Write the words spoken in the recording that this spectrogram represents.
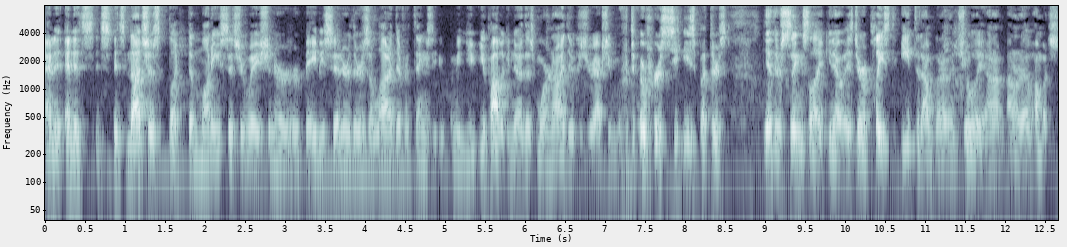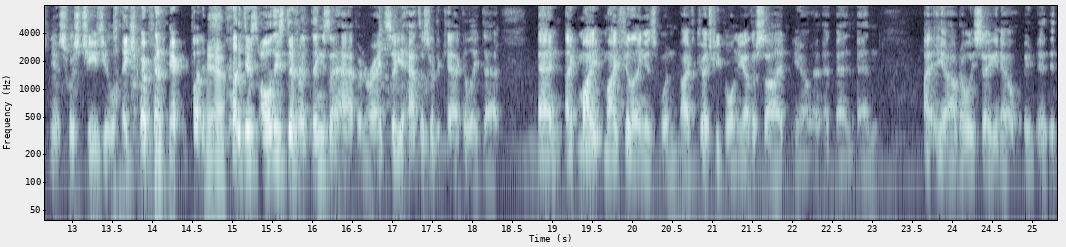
and it, and it's it's it's not just like the money situation or, or babysitter. There's a lot of different things. You, I mean, you, you probably can know this more than I do because you actually moved overseas. But there's yeah, there's things like you know, is there a place to eat that I'm going to enjoy? I don't, I don't know how much you know Swiss cheese you like over there, but yeah. like there's all these different things that happen, right? So you have to sort of calculate that. And like my my feeling is when I've coached people on the other side, you know, and and, and I, you know, I would always say, you know, it, it,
